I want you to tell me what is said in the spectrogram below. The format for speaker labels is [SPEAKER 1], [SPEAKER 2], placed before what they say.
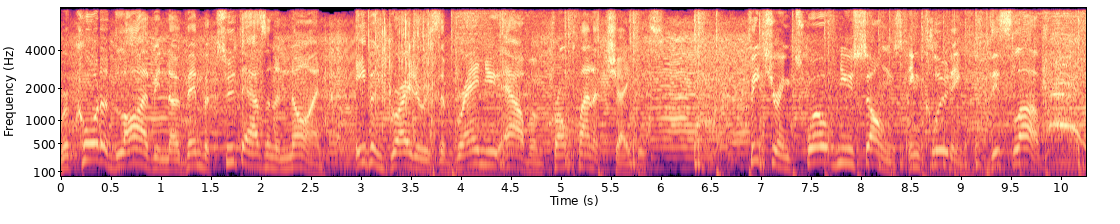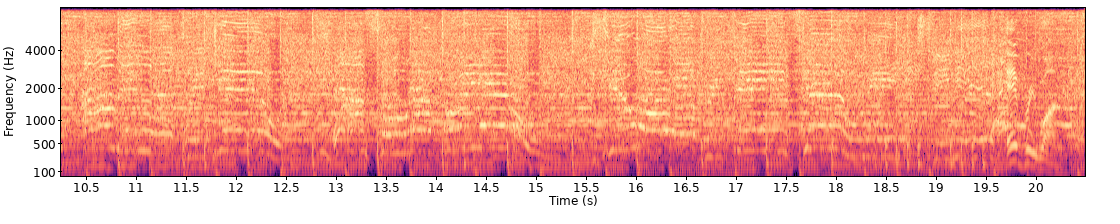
[SPEAKER 1] Recorded live in November 2009, Even Greater is the brand new album from Planetshakers. Featuring 12 new songs, including This Love. Everyone.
